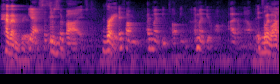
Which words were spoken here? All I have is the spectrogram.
Have embryos. yes that they've Mhm. survived. Right. If I'm, I might be talking. I might be wrong. I don't know. It's a lot.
